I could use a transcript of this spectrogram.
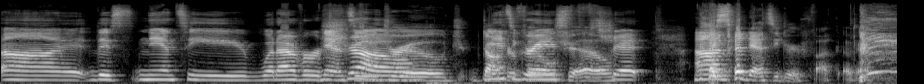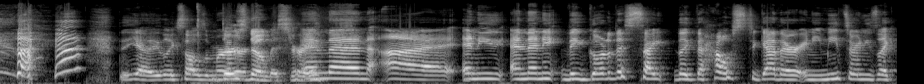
uh this Nancy whatever Nancy show Drew, Dr. Nancy Phil Grace show. shit. I Um, said Nancy Drew. Fuck. Okay. yeah, he like solves a murder. There's no mystery. And then uh and he and then he, they go to the site like the house together and he meets her and he's like,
